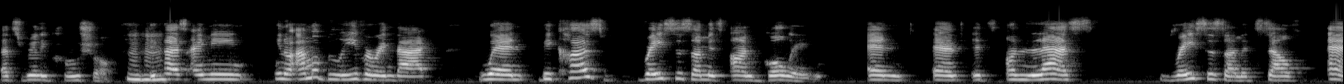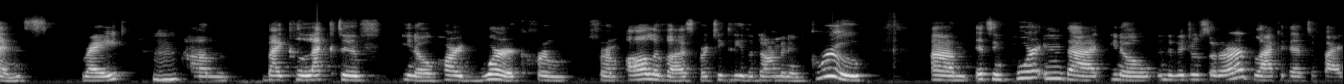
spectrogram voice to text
That's really crucial mm-hmm. because I mean, you know, I'm a believer in that when because racism is ongoing and and it's unless racism itself ends right mm-hmm. um, by collective you know hard work from from all of us particularly the dominant group um, it's important that you know individuals that are black identified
